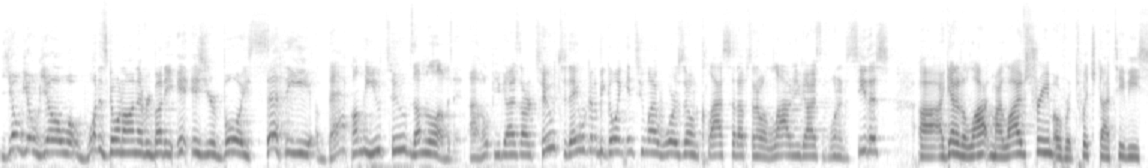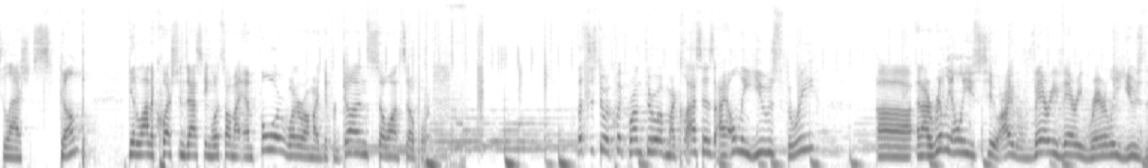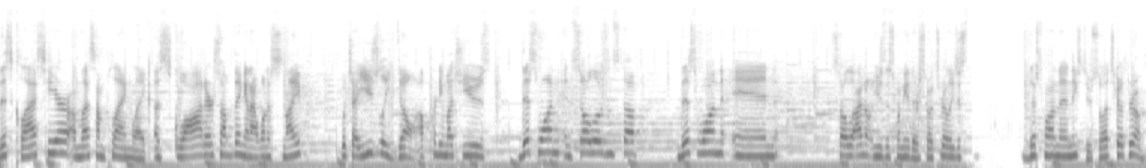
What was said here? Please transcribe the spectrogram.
Yo, yo, yo, what is going on, everybody? It is your boy Sethy back on the YouTubes. I'm loving it. I hope you guys are too. Today, we're going to be going into my Warzone class setups. I know a lot of you guys have wanted to see this. Uh, I get it a lot in my live stream over at twitch.tv slash scump. Get a lot of questions asking what's on my M4, what are on my different guns, so on and so forth. Let's just do a quick run through of my classes. I only use three. Uh, and I really only use two. I very, very rarely use this class here unless I'm playing like a squad or something and I want to snipe, which I usually don't. I'll pretty much use this one in solos and stuff, this one in solo. I don't use this one either, so it's really just this one and these two. So let's go through them.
